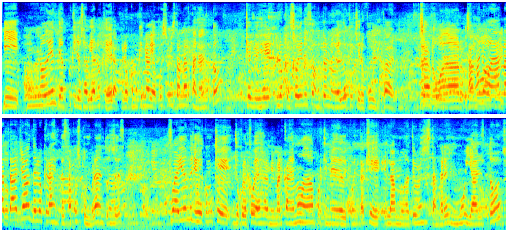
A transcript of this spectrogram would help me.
y no de identidad porque yo sabía lo que era, pero como que me había puesto un estándar tan alto que yo dije, lo que soy en este momento no es lo que quiero publicar. Claro, no va a dar- o sea, ajá, no va a dar la talla de lo que la gente está acostumbrada. Entonces, fue ahí donde yo dije como que yo creo que voy a dejar mi marca de moda porque me doy cuenta que la moda tiene unos estándares muy altos,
